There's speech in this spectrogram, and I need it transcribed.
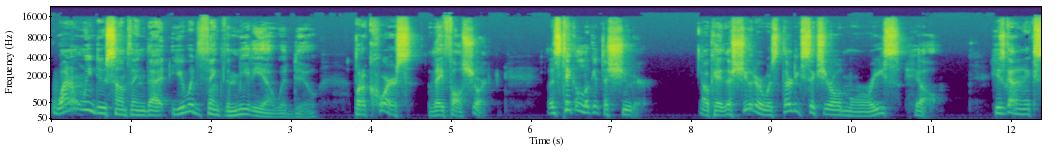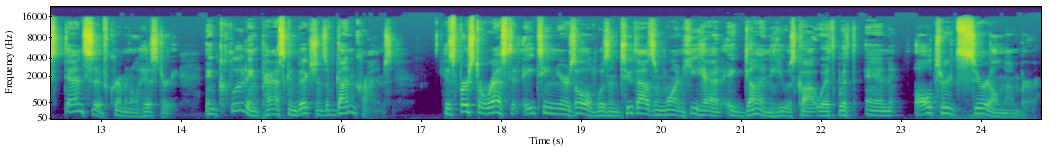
why don't we do something that you would think the media would do, but of course they fall short? Let's take a look at the shooter. Okay, the shooter was 36 year old Maurice Hill. He's got an extensive criminal history, including past convictions of gun crimes. His first arrest at 18 years old was in 2001. He had a gun he was caught with with an altered serial number.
